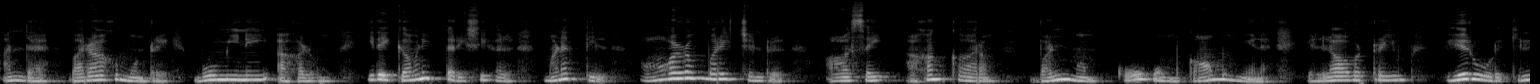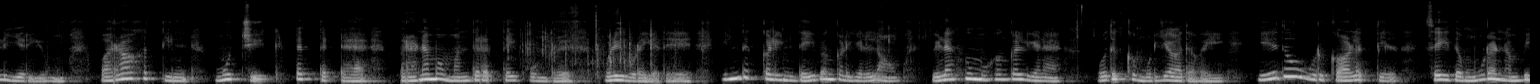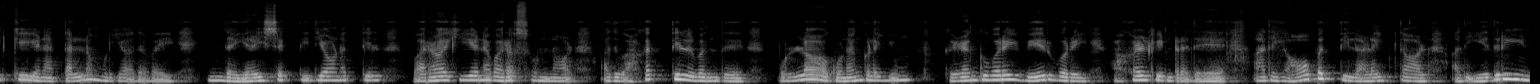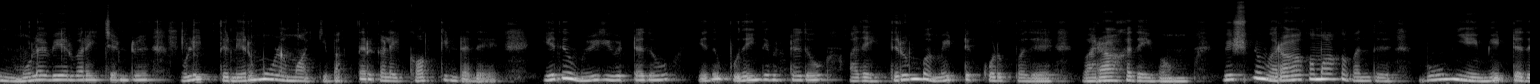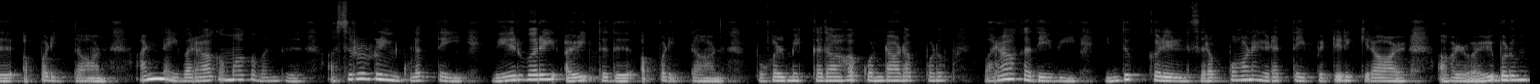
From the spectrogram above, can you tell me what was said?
அந்த வராகம் ஒன்றே பூமியினை அகலும். இதை கவனித்த ரிஷிகள் மனத்தில் ஆழம் வரை சென்று ஆசை அகங்காரம் வன்மம் கோபம் காமம் என எல்லாவற்றையும் வேரோடு கிள்ளி எறியும் வராகத்தின் மூச்சு கிட்டத்தட்ட பிரணம மந்திரத்தை போன்று ஒளிவுடையது இந்துக்களின் தெய்வங்கள் எல்லாம் விலங்கு முகங்கள் என ஒதுக்க முடியாதவை. ஏதோ ஒரு காலத்தில் செய்த மூட நம்பிக்கை என தள்ள முடியாதவை. இந்த இறைசக்தி தியானத்தில் வராகியென வர சொன்னால் அது அகத்தில் வந்து பொல்லா குணங்களையும் கிழங்கு வரை வேறு வரை அகழ்கின்றது. அதை ஆபத்தில் அழைத்தால் அது எதிரியின் மூலவேர் வரை சென்று ஒழித்து நிர்மூலமாக்கி பக்தர்களை காக்கின்றது. எது மூழ்கிவிட்டதோ எது புதைந்து விட்டதோ அதை திரும்ப மீட்டுக் கொடுப்பது வராக தெய்வம். விஷ்ணு வராகமாக வந்து பூமியை மீட்டது அப்படித்தான். அன்னை வராகமாக வந்து அசுரர்களின் குலத்தை வேர்வரை அழித்தது அப்படித்தான். புகழ்மிக்கதாக கொண்டாடப்படும் வராக தேவி இந்துக்களில் சிறப்பான இடத்தை பெற்றிருக்கிறாள். அவள் வழிபடும்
